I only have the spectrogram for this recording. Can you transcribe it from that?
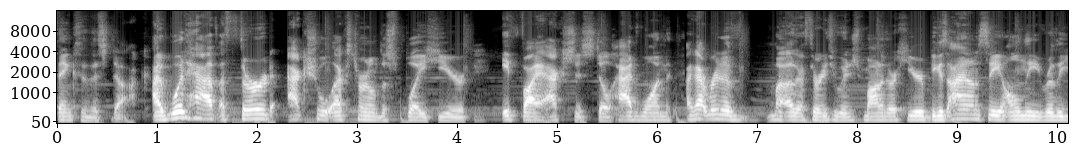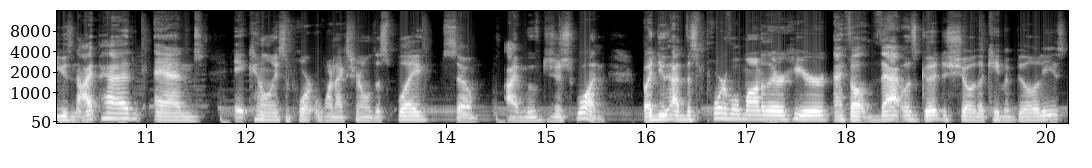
thanks to this dock. I would have a third actual external display here if I actually still had one. I got rid of my other 32 inch monitor here because I honestly only really use an iPad and it can only support one external display. So I moved to just one. But I do have this portable monitor here. I felt that was good to show the capabilities.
